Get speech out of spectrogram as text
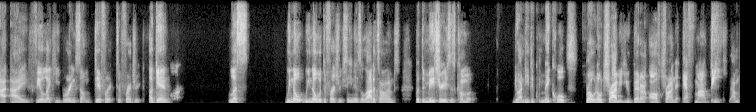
I, I feel like he brings something different to Frederick. Again, let's we know we know what the Frederick scene is a lot of times, but Demetrius is coming. Do I need to make quotes? Bro, don't try me. You better off trying to F my beat. I'm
